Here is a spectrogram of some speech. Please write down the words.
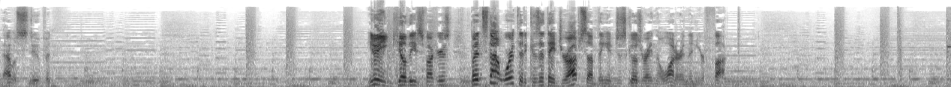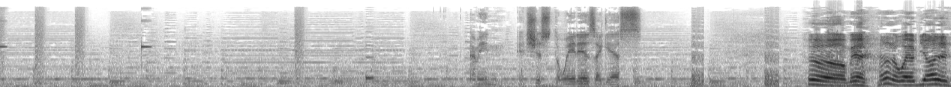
That was stupid. You know you kill these fuckers, but it's not worth it because if they drop something, it just goes right in the water and then you're fucked. I mean, it's just the way it is, I guess. Oh man, I don't know why I'm yawning.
